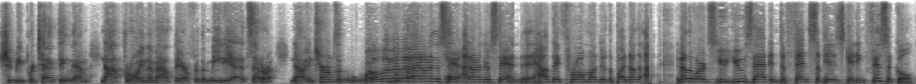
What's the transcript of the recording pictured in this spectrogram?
should be protecting them, not throwing them out there for the media, etc. Now, in terms of what... Well, wait, wait, wait, I don't understand. I don't understand. How'd they throw him under the bus? In other words, you use that in defense of his getting physical.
